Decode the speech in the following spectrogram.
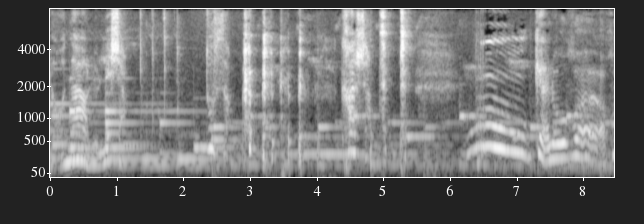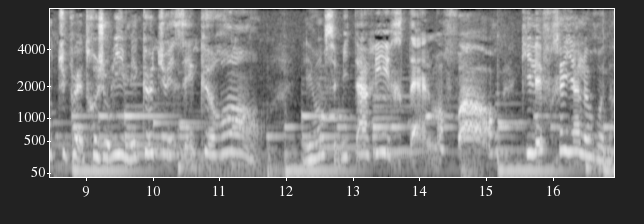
Le renard le lécha. Tout ça. Cracha. quelle horreur Tu peux être jolie, mais que tu es écœurant Léon se mit à rire tellement fort qu'il effraya le renard,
